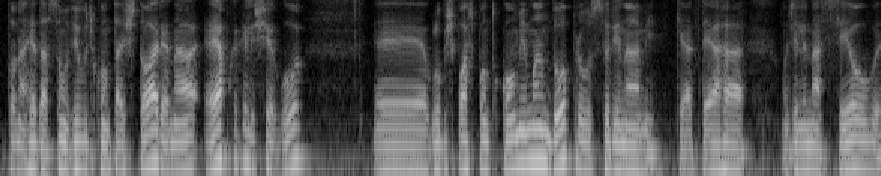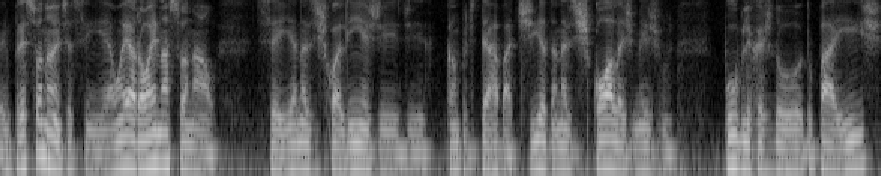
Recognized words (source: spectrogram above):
estou na redação Vivo de Contar História, na época que ele chegou, é, o Globoesporte.com me mandou para o Suriname, que é a terra onde ele nasceu. É impressionante, assim, é um herói nacional. Você ia nas escolinhas de, de campo de terra batida, nas escolas mesmo públicas do, do país.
